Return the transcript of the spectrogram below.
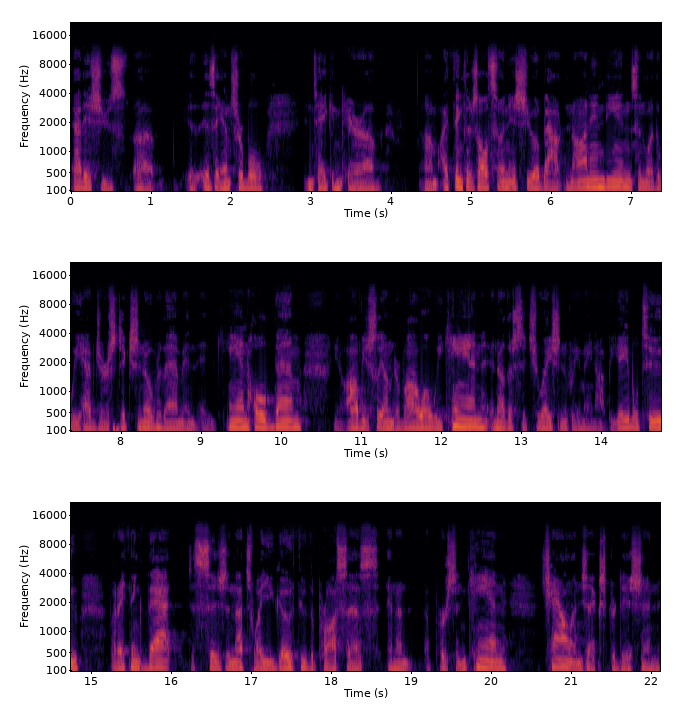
that issue uh, is answerable and taken care of. Um, I think there's also an issue about non-Indians and whether we have jurisdiction over them and, and can hold them. You know, obviously under VAWA we can. In other situations we may not be able to. But I think that decision, that's why you go through the process and a, a person can challenge extradition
